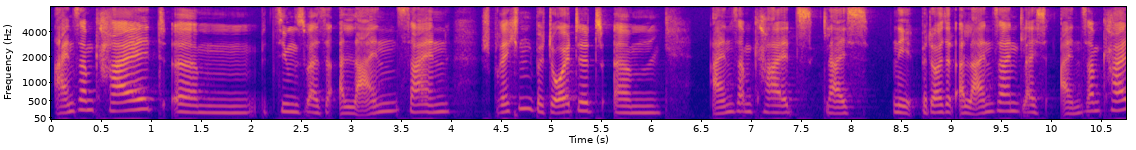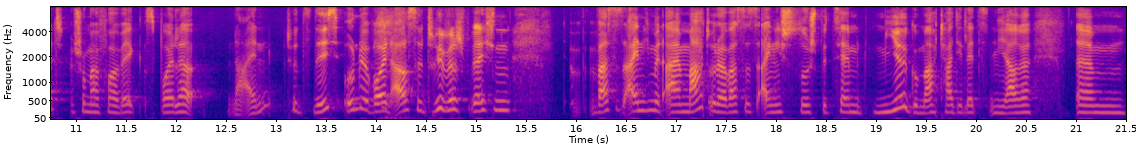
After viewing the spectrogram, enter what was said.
Einsamkeit ähm, bzw. Alleinsein sprechen. Bedeutet ähm, Einsamkeit gleich Nee, bedeutet Alleinsein gleich Einsamkeit. Schon mal vorweg, Spoiler, nein, tut's nicht. Und wir wollen auch so drüber sprechen, was es eigentlich mit einem macht oder was es eigentlich so speziell mit mir gemacht hat die letzten Jahre. Ähm,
